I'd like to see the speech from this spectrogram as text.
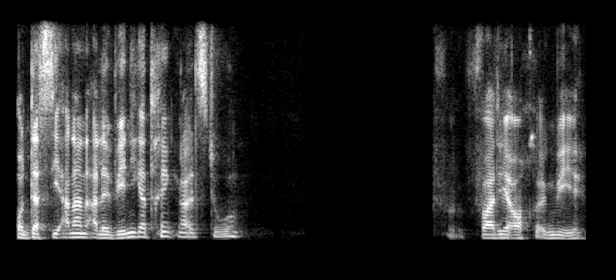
Und dass die anderen alle weniger trinken als du? War dir auch irgendwie.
